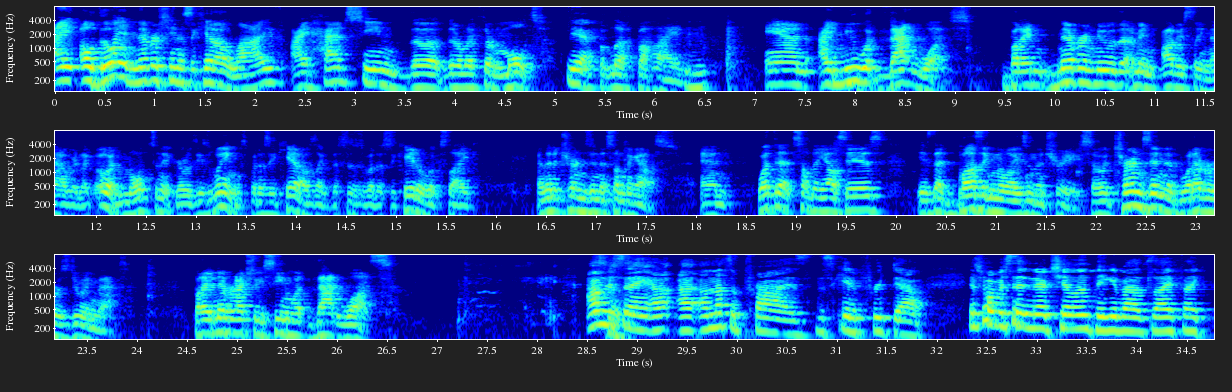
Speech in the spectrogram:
I although I had never seen a cicada alive, I had seen the their like their molt Yeah. left behind, Mhm. and I knew what that was. But I never knew that. I mean, obviously now we're like, oh, it molts and it grows these wings. But as a kid, I was like, this is what a cicada looks like, and then it turns into something else. And what that something else is is that buzzing noise in the tree. So it turns into whatever was doing that. But I'd never actually seen what that was. I'm just saying, I, I, I'm not surprised this kid freaked out. It's probably sitting there chilling, thinking about its life, like,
